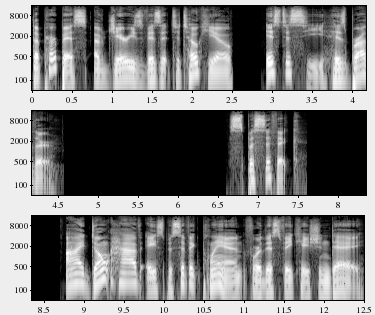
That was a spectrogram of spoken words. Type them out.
The purpose of Jerry's visit to Tokyo is to see his brother. Specific I don't have a specific plan for this vacation day.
